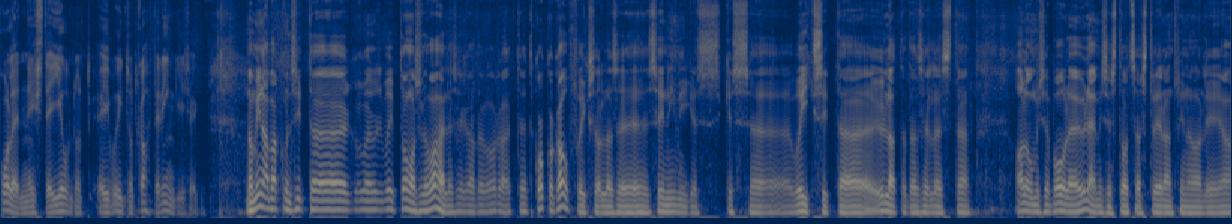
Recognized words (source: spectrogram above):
pooled neist ei jõudnud, ei võitnud kahte ringi isegi. no mina pakun siit, äh, võib Toomasele vahele segada korra, et, et Coco Kauf võiks olla see, see nimi, kes, kes äh, võiks siit äh, üllatada sellest alumise poole ülemisest otsast veerandfinaali ja,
